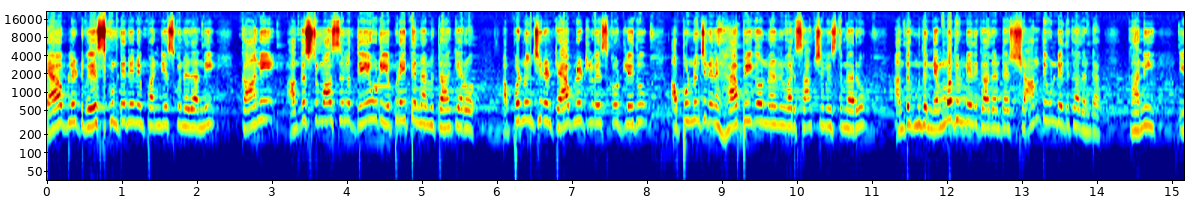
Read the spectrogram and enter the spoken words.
ట్యాబ్లెట్ వేసుకుంటేనే నేను పని చేసుకునేదాన్ని. కానీ ఆగస్టు మాసంలో దేవుడు ఎప్పుడైతే నన్ను తాకారో అప్పటి నుంచి నేను ట్యాబ్లెట్లు వేసుకోవట్లేదు. అప్పటి నుంచి నేను హ్యాపీగా ఉన్నానని వారు సాక్ష్యం ఇస్తున్నారు. అంతకుముందు నెమ్మది ఉండేది కాదంట శాంతి ఉండేది కాదంట. కానీ ఈ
